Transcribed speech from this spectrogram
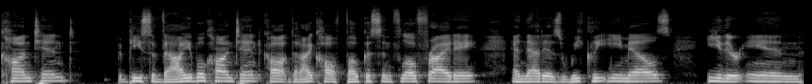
content a piece of valuable content called, that I call Focus and Flow Friday, and that is weekly emails, either in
